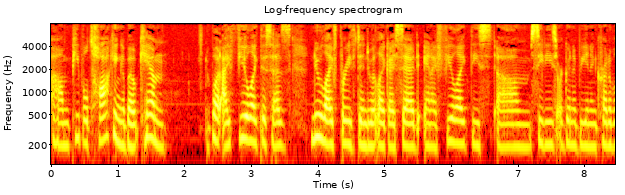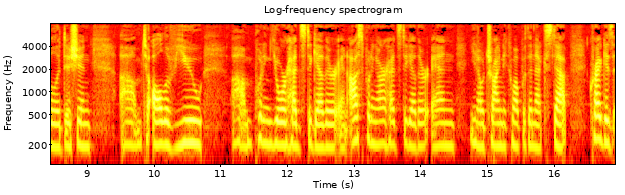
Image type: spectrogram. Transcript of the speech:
um, people talking about Kim but I feel like this has new life breathed into it, like I said, and I feel like these um, CDs are going to be an incredible addition um, to all of you um, putting your heads together and us putting our heads together and you know trying to come up with the next step. Craig is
